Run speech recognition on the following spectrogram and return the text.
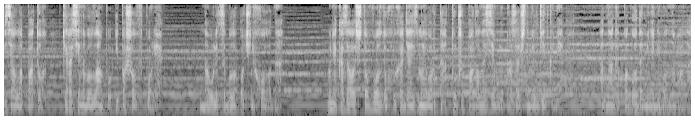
взял лопату, керосиновую лампу и пошел в поле. На улице было очень холодно. Мне казалось, что воздух, выходя из моего рта, тут же падал на землю прозрачными льдинками. Однако погода меня не волновала.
